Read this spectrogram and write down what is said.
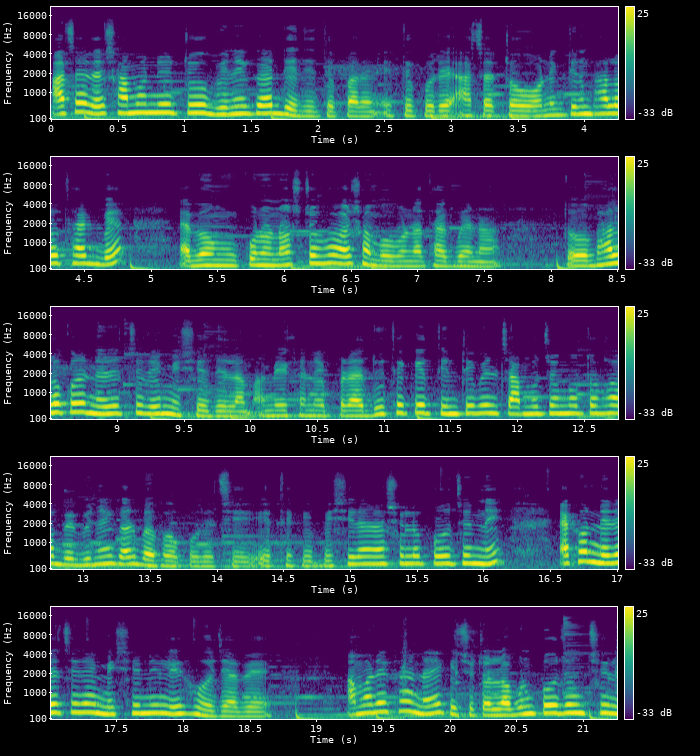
আচারে সামান্য একটু ভিনেগার দিয়ে দিতে পারেন। এতে করে আচারটাও অনেক দিন ভালো থাকবে। এবং কোনো নষ্ট হওয়ার সম্ভাবনা থাকবে না। তো ভালো করে নেড়েচেড়ে মিশিয়ে দিলাম। আমি এখানে প্রায় দুই থেকে তিন টেবিল চামচের মতো হবে ভিনেগার ব্যবহার করেছি। এর থেকে বেশি আর আসলে প্রয়োজন নেই। এখন নেড়েচেড়ে মিশিয়ে নিলেই হয়ে যাবে। আমার এখানে কিছুটা লবণ প্রয়োজন ছিল।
